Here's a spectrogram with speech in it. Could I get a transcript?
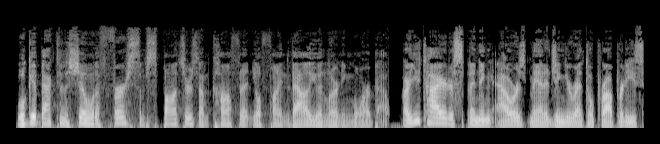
We'll get back to the show. But first, some sponsors I'm confident you'll find value in learning more about. Are you tired of spending hours managing your rental properties?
